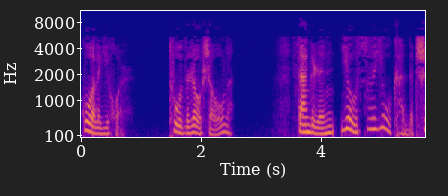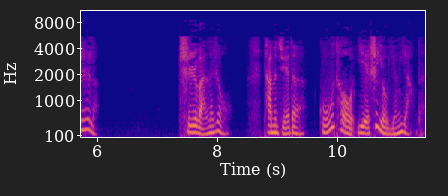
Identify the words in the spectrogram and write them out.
过了一会儿，兔子肉熟了，三个人又撕又啃的吃了。吃完了肉，他们觉得。骨头也是有营养的，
